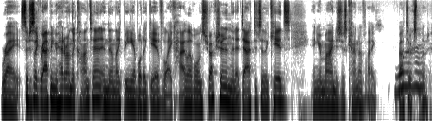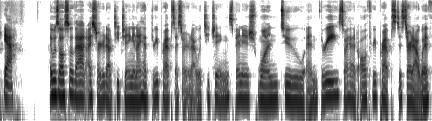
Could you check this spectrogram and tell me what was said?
Right. So just like wrapping your head around the content and then like being able to give like high level instruction and then adapt it to the kids. And your mind is just kind of like about to explode. Yeah. It was also that I started out teaching and I had three preps. I started out with teaching Spanish one, two, and three. So I had all three preps to start out with.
